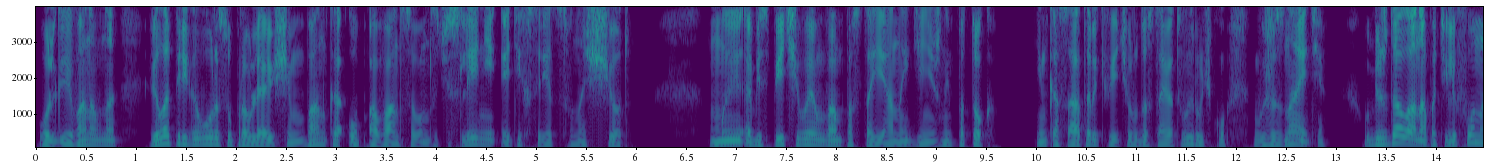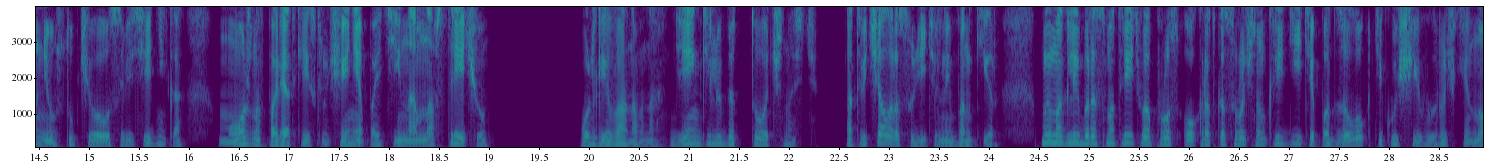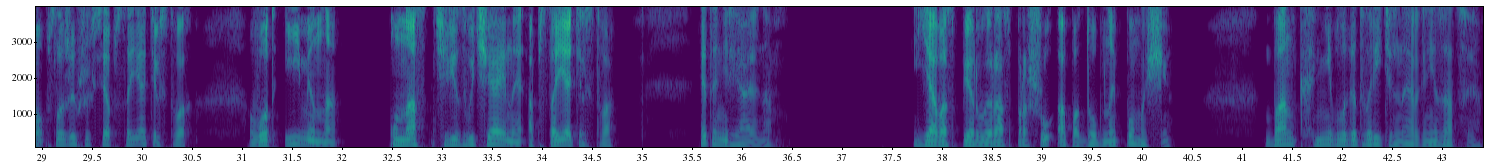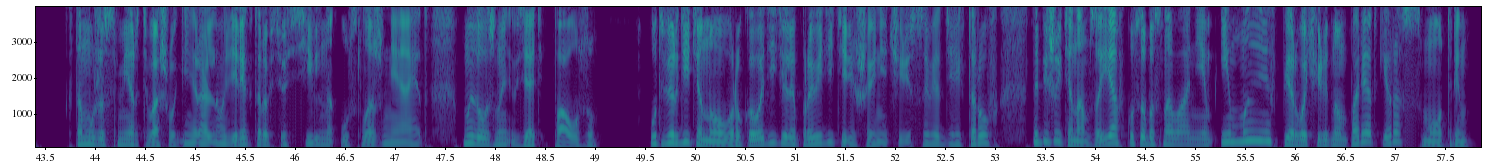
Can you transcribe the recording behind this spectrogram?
Ольга Ивановна вела переговоры с управляющим банка об авансовом зачислении этих средств на счет. Мы обеспечиваем вам постоянный денежный поток. Инкассаторы к вечеру доставят выручку, вы же знаете. Убеждала она по телефону неуступчивого собеседника. Можно в порядке исключения пойти нам навстречу. Ольга Ивановна, деньги любят точность отвечал рассудительный банкир. Мы могли бы рассмотреть вопрос о краткосрочном кредите под залог текущей выручки, но в сложившихся обстоятельствах... Вот именно. У нас чрезвычайные обстоятельства. Это нереально. Я вас первый раз прошу о подобной помощи. Банк – не благотворительная организация. К тому же смерть вашего генерального директора все сильно усложняет. Мы должны взять паузу. Утвердите нового руководителя, проведите решение через совет директоров, напишите нам заявку с обоснованием, и мы в первоочередном порядке рассмотрим.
